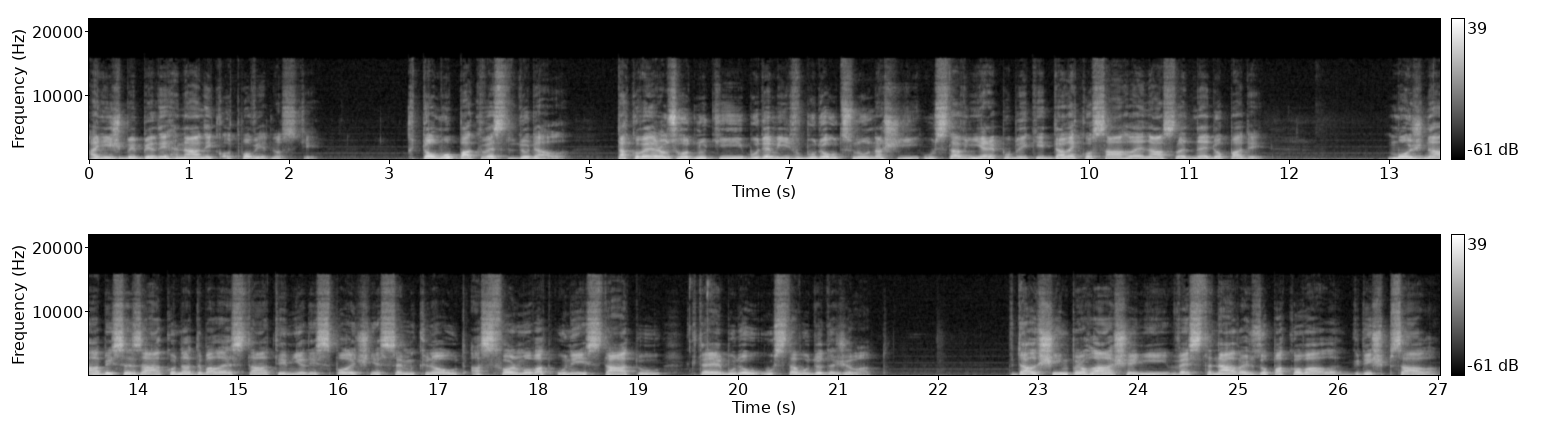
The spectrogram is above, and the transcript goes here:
aniž by byly hnány k odpovědnosti. K tomu pak West dodal, takové rozhodnutí bude mít v budoucnu naší ústavní republiky daleko sáhlé následné dopady. Možná by se zákona dbalé státy měly společně semknout a sformovat unii států, které budou ústavu dodržovat. V dalším prohlášení West návrh zopakoval, když psal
